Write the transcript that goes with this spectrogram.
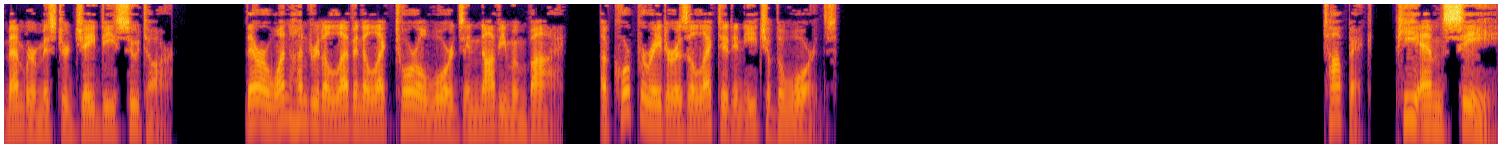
member Mr. J. D. Sutar. There are 111 electoral wards in Navi Mumbai. A corporator is elected in each of the wards. PMC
